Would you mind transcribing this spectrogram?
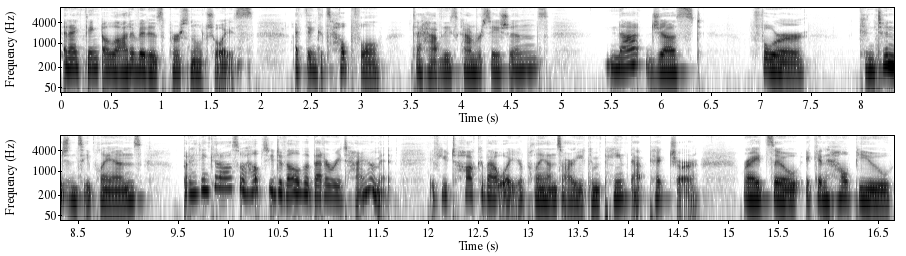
And I think a lot of it is personal choice. I think it's helpful to have these conversations, not just for contingency plans, but I think it also helps you develop a better retirement. If you talk about what your plans are, you can paint that picture, right? So it can help you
